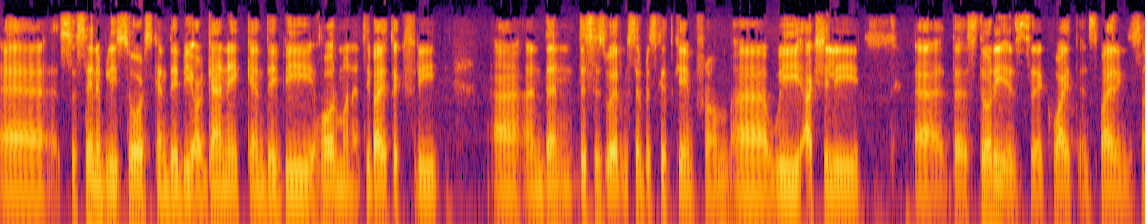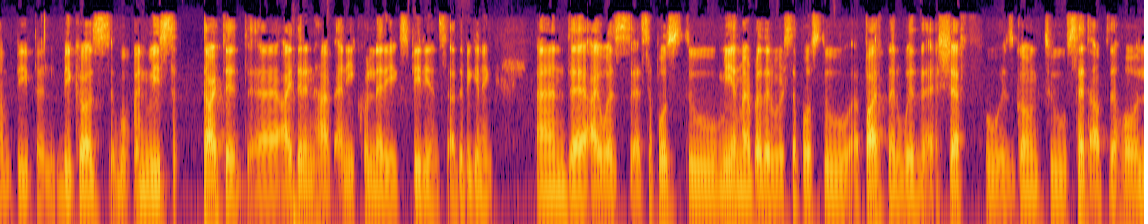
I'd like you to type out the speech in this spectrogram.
uh, sustainably sourced? Can they be organic? Can they be hormone antibiotic free? Uh, and then this is where mr brisket came from. Uh, we actually uh, the story is uh, quite inspiring to some people because when we started, uh, I didn't have any culinary experience at the beginning. And uh, I was uh, supposed to, me and my brother were supposed to uh, partner with a chef who is going to set up the whole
